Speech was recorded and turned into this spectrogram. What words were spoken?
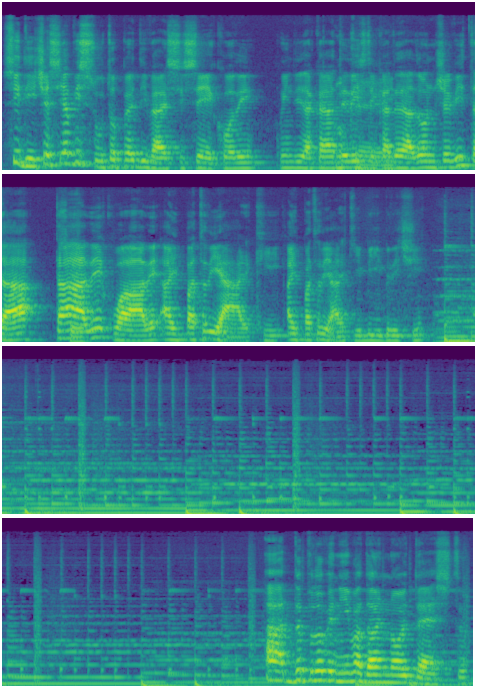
si dice sia vissuto per diversi secoli, quindi la caratteristica Ok. della longevità tale quale ai patriarchi, ai patriarchi biblici. Ad proveniva dal nord-est,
